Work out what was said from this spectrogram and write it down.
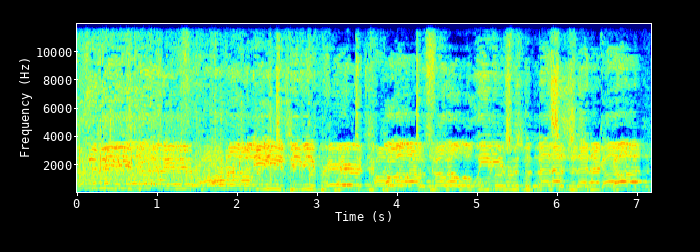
Wouldn't it be a good idea for our nominee to be prepared to call out to fellow believers with the message that God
